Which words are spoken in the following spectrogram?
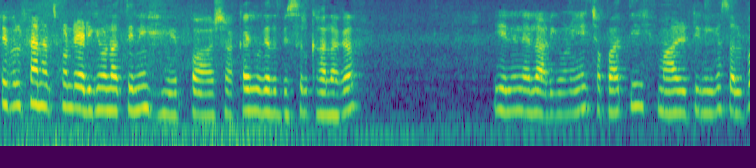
ಟೇಬಲ್ ಫ್ಯಾನ್ ಹಚ್ಕೊಂಡು, ಅಡುಗೆ ಮಾಡತ್ತೀನಿ ಯಪ್ಪ ಶಾಕಾಗಿ ಹೋಗ್ಯದ ಬಿಸಿಲು ಕಾಲಾಗ. ಏನೇನೆಲ್ಲ ಅಡುಗೆ ಮಾಡಿ ಚಪಾತಿ ಮಾಡಿಟ್ಟಿನಿ ಈಗ ಸ್ವಲ್ಪ.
